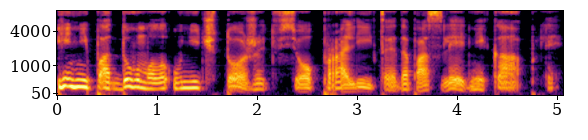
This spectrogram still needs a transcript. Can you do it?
и не подумала уничтожить все пролитое до последней капли.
